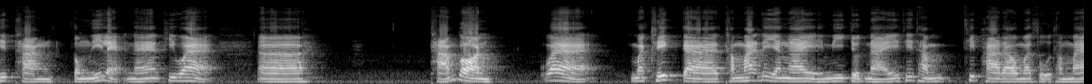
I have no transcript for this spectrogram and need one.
ทิศทางตรงนี้แหละนะที่ว่าาถามก่อนว่ามาคลิกกับธรรมะได้ยังไง มีจุดไหนที่ทำที่พาเรามาสู่ธรรมะ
